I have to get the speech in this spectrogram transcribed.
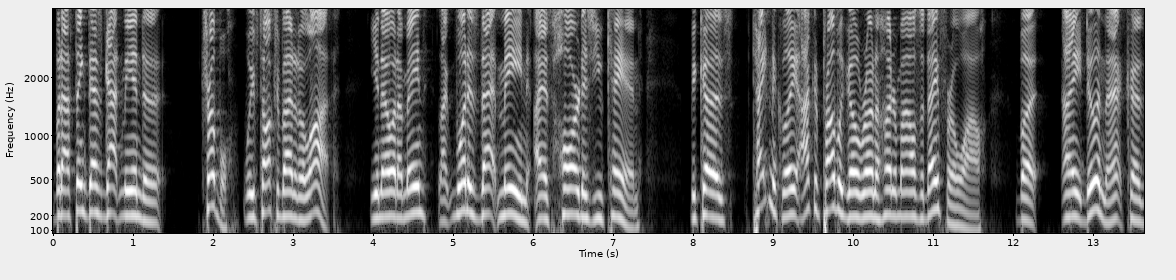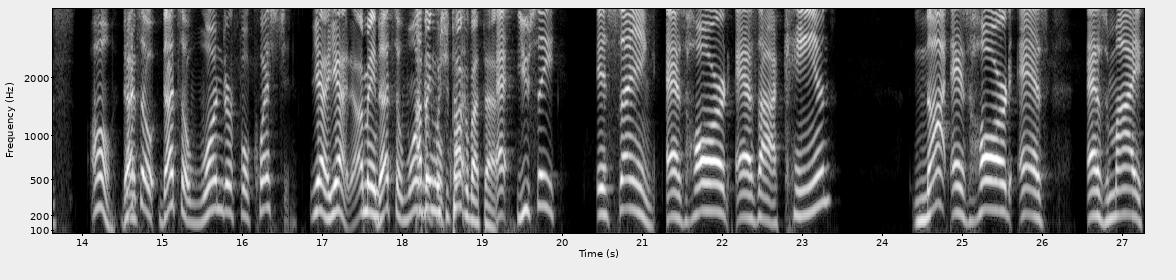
But I think that's gotten me into trouble. We've talked about it a lot. You know what I mean? Like, what does that mean as hard as you can? Because technically, I could probably go run 100 miles a day for a while. But I ain't doing that because Oh, that's, That's- a that's a wonderful question. Yeah, yeah. I mean, That's a wonderful. I think we should talk about that. Uh, You see, it's saying as hard as I can, not as hard as as my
